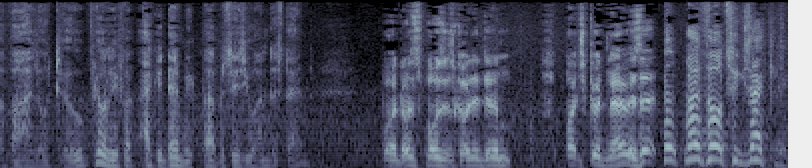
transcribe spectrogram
a vial or two, purely for academic purposes, you understand? Well, I don't suppose it's going to do him much good now, is it? Uh, my thoughts exactly.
